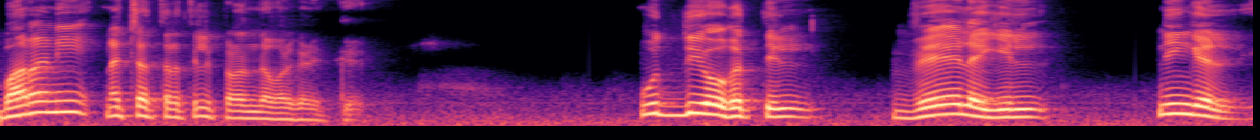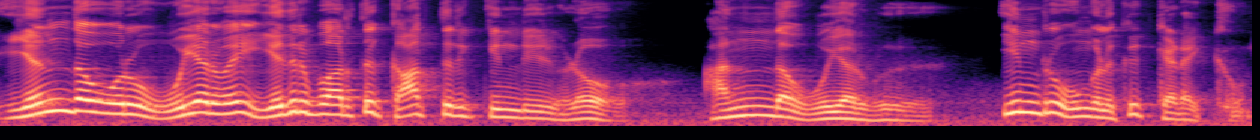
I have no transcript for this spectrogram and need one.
பரணி நட்சத்திரத்தில் பிறந்தவர்களுக்கு உத்தியோகத்தில் வேலையில் நீங்கள் எந்த ஒரு உயர்வை எதிர்பார்த்து காத்திருக்கின்றீர்களோ அந்த உயர்வு இன்று உங்களுக்கு கிடைக்கும்.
